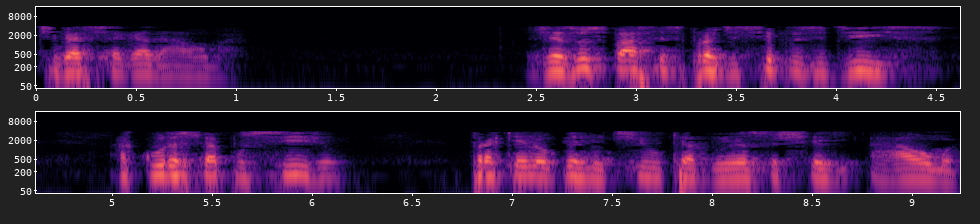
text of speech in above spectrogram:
tivesse chegado à alma. Jesus passa isso para os discípulos e diz: a cura só é possível para quem não permitiu que a doença chegue à alma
